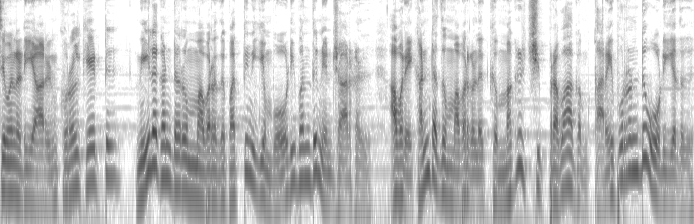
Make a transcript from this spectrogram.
சிவனடியாரின் குரல் கேட்டு நீலகண்டரும் அவரது பத்தினியும் ஓடி வந்து நின்றார்கள். அவரை கண்டதும் அவர்களுக்கு மகிழ்ச்சி பிரவாகம் கரைபுரண்டு ஓடியது.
